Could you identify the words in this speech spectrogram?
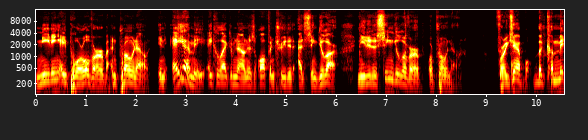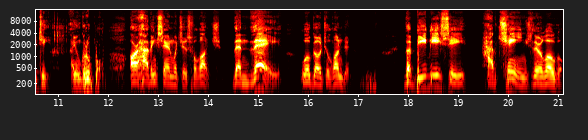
needing a plural verb and pronoun. In AME, a collective noun is often treated as singular, needed a singular verb or pronoun. For example, the committee, hay un grupo, are having sandwiches for lunch. Then they will go to London. The BBC have changed their logo.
